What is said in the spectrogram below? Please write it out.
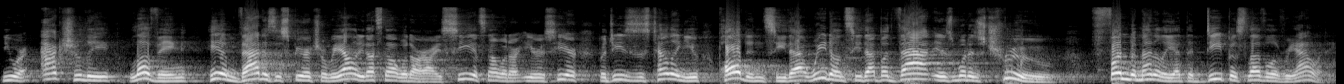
You are actually loving Him. That is the spiritual reality. That's not what our eyes see, it's not what our ears hear. But Jesus is telling you, Paul didn't see that, we don't see that, but that is what is true fundamentally at the deepest level of reality.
